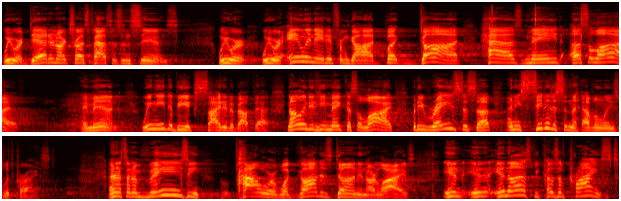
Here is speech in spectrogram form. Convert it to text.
We were dead in our trespasses and sins. We were, we were alienated from God, but God has made us alive. Amen. We need to be excited about that. Not only did He make us alive, but He raised us up and He seated us in the heavenlies with Christ. And that's an amazing power of what God has done in our lives, in, in, in us because of Christ,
